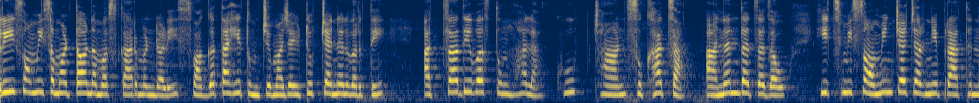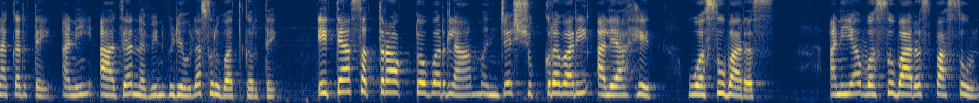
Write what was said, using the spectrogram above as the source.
श्री स्वामी समर्थ नमस्कार मंडळी स्वागत आहे तुमचे माझ्या यूट्यूब चॅनलवरती. आजचा दिवस तुम्हाला खूप छान सुखाचा आनंदाचा जाऊ हीच मी स्वामींच्या चरणी प्रार्थना करते आणि आज या नवीन व्हिडिओला सुरुवात करते. येत्या सतरा ऑक्टोबरला म्हणजे शुक्रवारी आले आहेत वसुबारस. आणि या वसुबारसपासून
